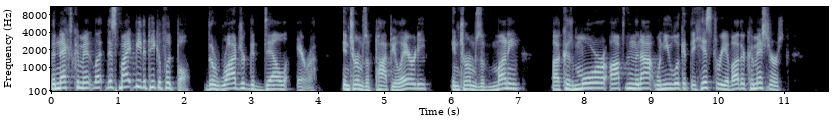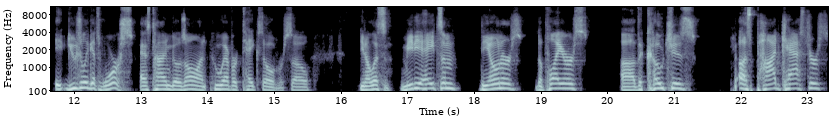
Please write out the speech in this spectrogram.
The next commit this might be the peak of football, the Roger Goodell era in terms of popularity, in terms of money, because uh, more often than not, when you look at the history of other commissioners, it usually gets worse as time goes on. Whoever takes over, so you know, listen, media hates him, the owners, the players, uh, the coaches, us podcasters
